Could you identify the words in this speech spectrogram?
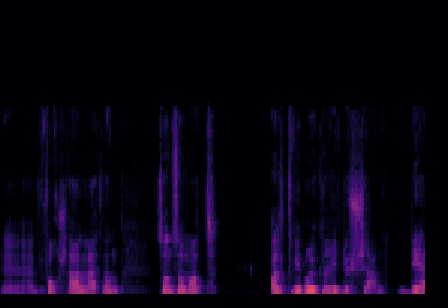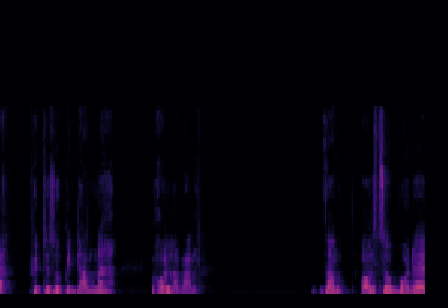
eh, forskjellene, sant? sånn som at alt vi bruker i dusjen, det puttes oppi denne beholderen. Sant? Altså både,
